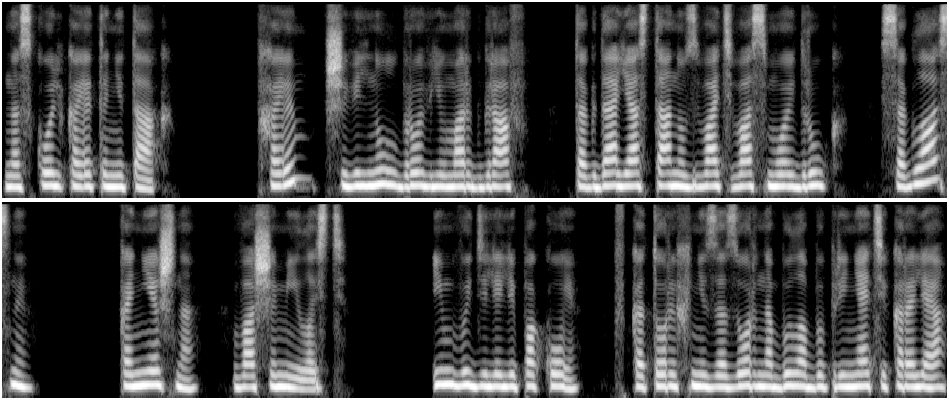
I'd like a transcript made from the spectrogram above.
насколько это не так. Хэм, шевельнул бровью Маркграф, тогда я стану звать вас мой друг, согласны? Конечно, ваша милость. Им выделили покои, в которых незазорно было бы принять и короля,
